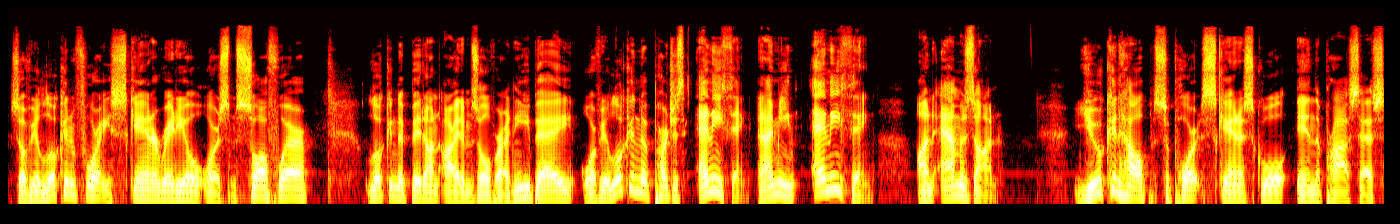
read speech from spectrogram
So, if you're looking for a scanner radio or some software, looking to bid on items over on eBay, or if you're looking to purchase anything, and I mean anything, on Amazon, you can help support Scanner School in the process.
